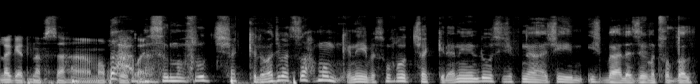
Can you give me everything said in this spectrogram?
لقت نفسها مبسوطة يعني. بس المفروض تشكل. وعجبت صح ممكن. اي بس المفروض تشكل. يعني لوسي شفنا شيء يشبه له زي ما تفضلت.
